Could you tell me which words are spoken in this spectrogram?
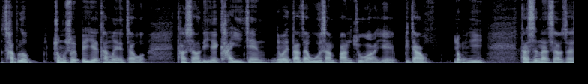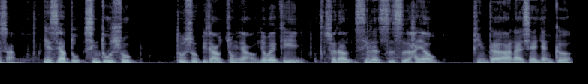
差不多中学毕业，他们也叫我，到时候你也开一间，因为大家互相帮助啊，也比较容易。但是那时候在想，也是要读新读书，读书比较重要，因为可以学到新的知识，还有品德啊哪些人格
